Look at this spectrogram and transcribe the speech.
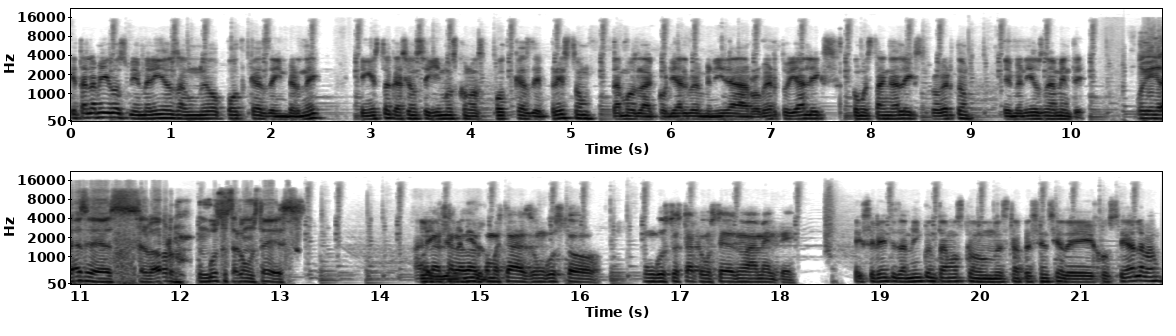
¿Qué tal amigos? Bienvenidos a un nuevo podcast de Invernet. En esta ocasión seguimos con los podcasts de Preston. Damos la cordial bienvenida a Roberto y Alex. ¿Cómo están Alex, Roberto? Bienvenidos nuevamente. Muy bien, gracias Salvador. Un gusto estar con ustedes. Hola Salvador, ¿cómo estás? Un gusto, un gusto estar con ustedes nuevamente. Excelente, también contamos con nuestra presencia de José Álava.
